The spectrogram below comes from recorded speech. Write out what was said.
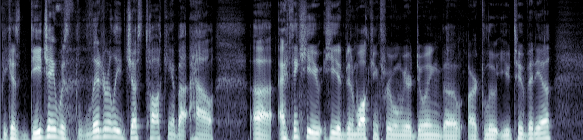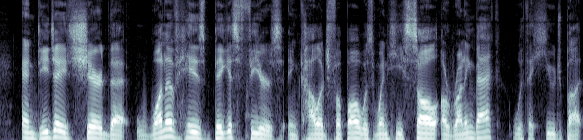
because DJ was literally just talking about how uh, I think he he had been walking through when we were doing the our glute YouTube video, and DJ shared that one of his biggest fears in college football was when he saw a running back with a huge butt.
